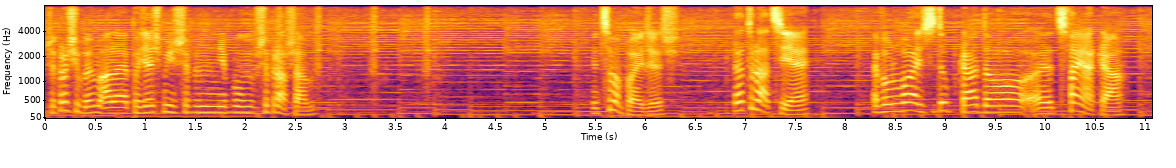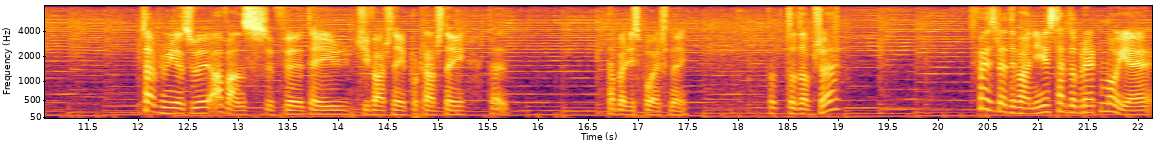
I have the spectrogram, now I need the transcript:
Przeprosiłbym, ale powiedziałeś mi, żebym nie mówił przepraszam. Więc co mam powiedzieć? Gratulacje. Ewoluowałeś z dupka do e, cwaniaka. Całkiem niezły awans w tej dziwacznej, potracznej tabeli społecznej. To, to dobrze? Twoje zgadywanie jest tak dobre jak moje,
